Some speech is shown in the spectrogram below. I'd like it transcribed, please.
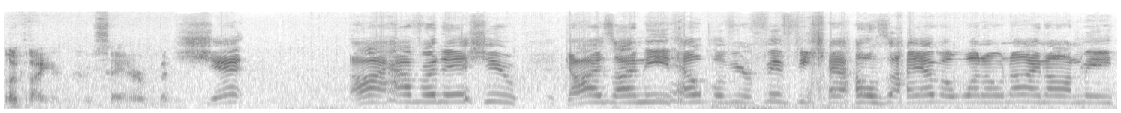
Looked like a Crusader, but Shit! I have an issue! Guys, I need help of your 50 cals. I have a 109 on me.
